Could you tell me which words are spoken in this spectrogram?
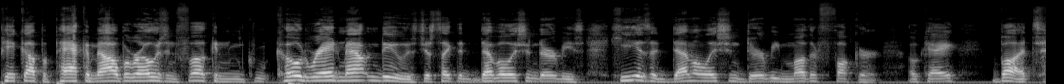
pick up a pack of Marlboros and fucking Code Red Mountain Dews, just like the demolition derbies. He is a demolition derby motherfucker. Okay. But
